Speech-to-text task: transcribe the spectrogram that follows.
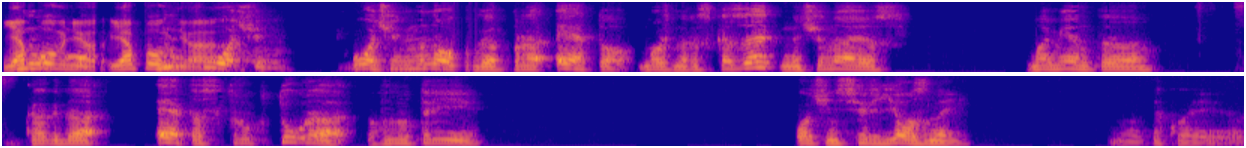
Я ну, помню, я помню. Ну, очень, очень много про это можно рассказать, начиная с момента, когда эта структура внутри очень серьезной ну, такой э,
